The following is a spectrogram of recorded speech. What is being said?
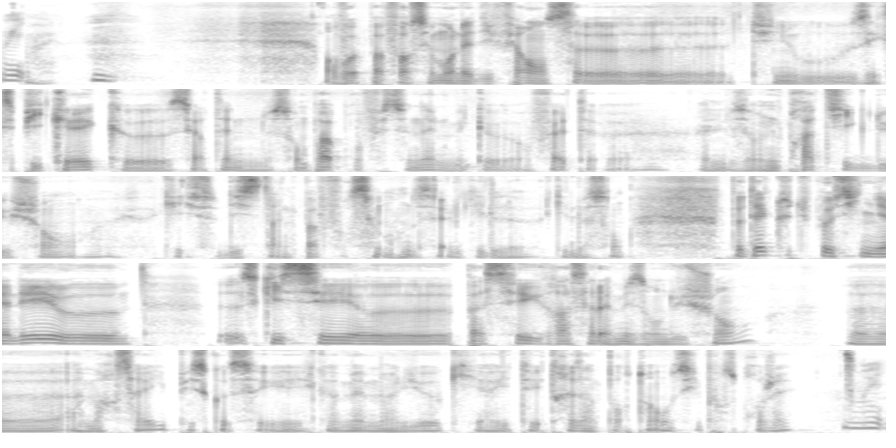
Oui. Ouais. On voit pas forcément la différence. Euh, tu nous expliquais que certaines ne sont pas professionnelles, mais qu'en en fait, euh, elles ont une pratique du chant qui se distingue pas forcément de celles qui le, qui le sont. Peut-être que tu peux signaler euh, ce qui s'est passé grâce à la Maison du Chant. Euh, à Marseille, puisque c'est quand même un lieu qui a été très important aussi pour ce projet. Oui.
